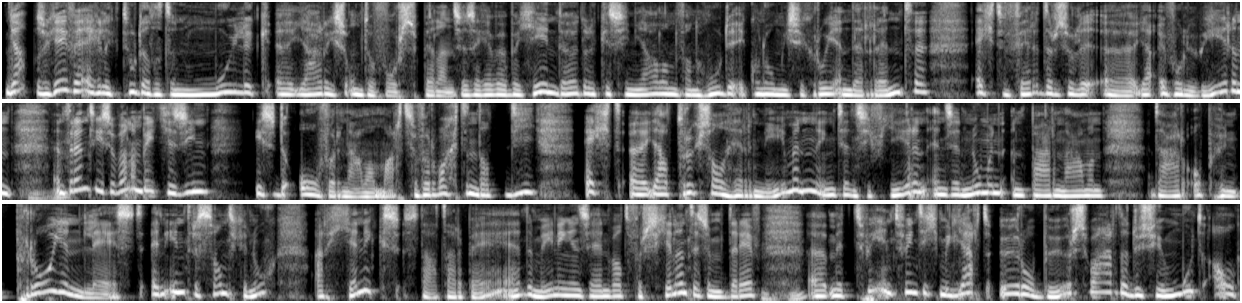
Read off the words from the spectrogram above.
Ja, ze geven eigenlijk toe dat het een moeilijk uh, jaar is om te voorspellen. Ze zeggen we hebben geen duidelijke signalen van hoe de economische groei en de rente echt verder zullen uh, ja, evolueren. Een trend die ze wel een beetje zien is de overnamemarkt. Ze verwachten dat die echt uh, ja, terug zal hernemen, intensifiëren en ze noemen een paar namen daar op hun prooienlijst. En interessant genoeg, Argenix staat daarbij. Hè. De meningen zijn wat verschillend. Het is een bedrijf uh, met 22 miljard euro beurswaarde, dus je moet al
